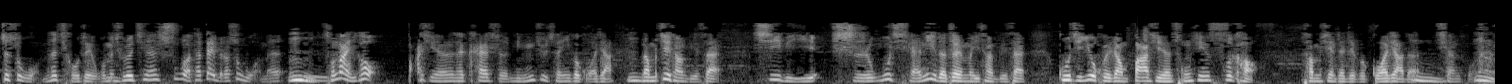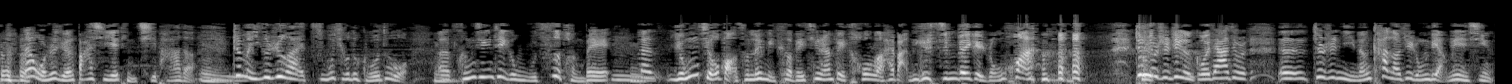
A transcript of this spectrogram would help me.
这是我们的球队，我们球队竟然输了，它代表的是我们。嗯，从那以后。巴西人才开始凝聚成一个国家。嗯那么这场比赛七比一，史无前例的这么一场比赛，估计又会让巴西人重新思考他们现在这个国家的前途。嗯 但我是觉得巴西也挺奇葩的，嗯这么一个热爱足球的国度，呃，曾经这个五次捧杯，但永久保存雷米特杯竟然被偷了，还把那个金杯给融化了。这就是这个国家，就是呃，就是你能看到这种两面性。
